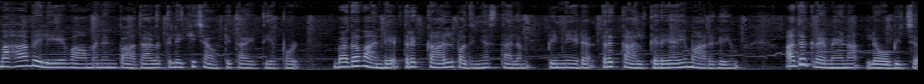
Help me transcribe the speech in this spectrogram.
മഹാബലിയെ വാമനൻ പാതാളത്തിലേക്ക് ചവിട്ടി താഴ്ത്തിയപ്പോൾ ഭഗവാന്റെ തൃക്കാൽ പതിഞ്ഞ സ്ഥലം പിന്നീട് തൃക്കാൽക്കരയായി മാറുകയും അത് ക്രമേണ ലോപിച്ച്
